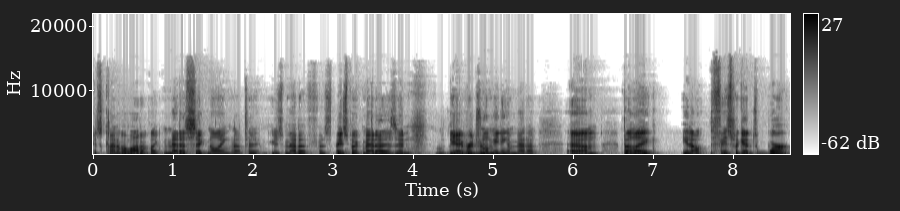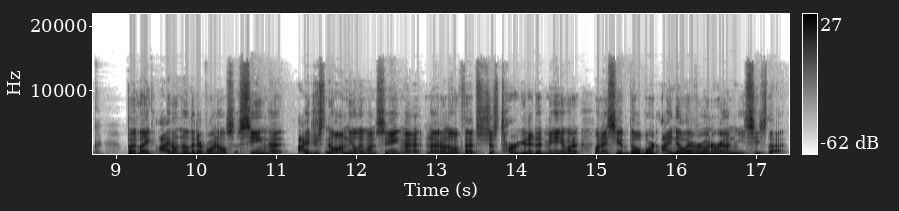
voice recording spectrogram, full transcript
it's kind of a lot of like meta signaling, not to use meta for Facebook meta is in the original meaning of meta. Um, but like, you know, the Facebook ads work, but like, I don't know that everyone else is seeing that. I just know I'm the only one seeing that. And I don't know if that's just targeted at me. And when I see a billboard, I know everyone around me sees that.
